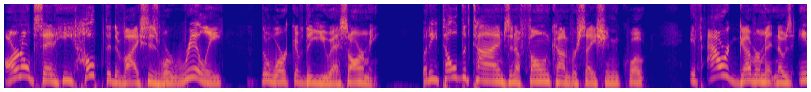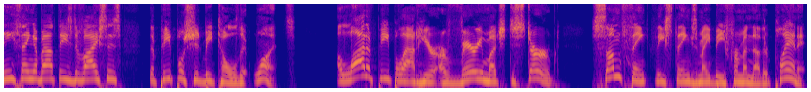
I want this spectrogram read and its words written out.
Arnold said he hoped the devices were really the work of the U.S. Army. But he told the Times in a phone conversation, quote, if our government knows anything about these devices, the people should be told at once. A lot of people out here are very much disturbed. Some think these things may be from another planet.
